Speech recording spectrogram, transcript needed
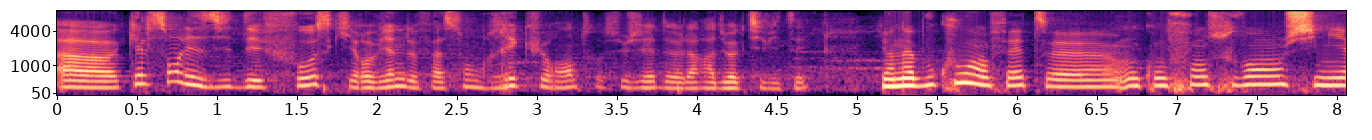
quelles sont les idées fausses qui reviennent de façon récurrente au sujet de la radioactivité? Il y en a beaucoup en fait. on confond souvent chimie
